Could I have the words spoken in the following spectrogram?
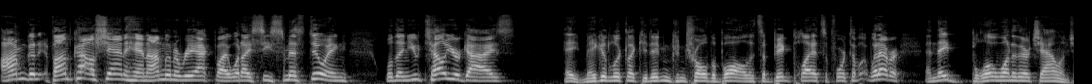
I'm gonna if I'm Kyle Shanahan, I'm gonna react by what I see Smith doing. Well, then you tell your guys, hey, make it look like you didn't control the ball. It's a big play. It's a four time play, whatever, and they blow one of their challenges.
